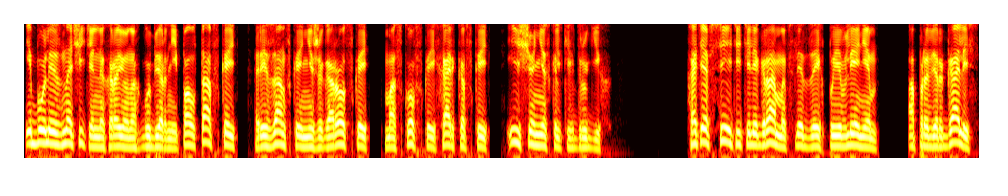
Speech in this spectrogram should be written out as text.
и более значительных районах губерний Полтавской, Рязанской, Нижегородской, Московской, Харьковской и еще нескольких других. Хотя все эти телеграммы вслед за их появлением опровергались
